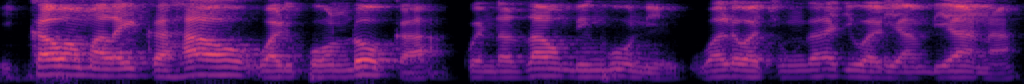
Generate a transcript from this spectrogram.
ikawa malaika hao walipoondoka kwenda zao mbinguni wale wachungaji waliambiana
